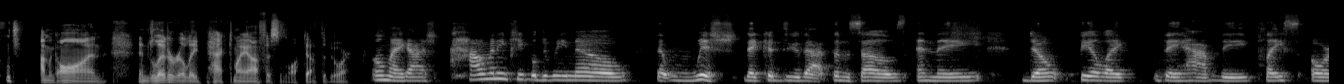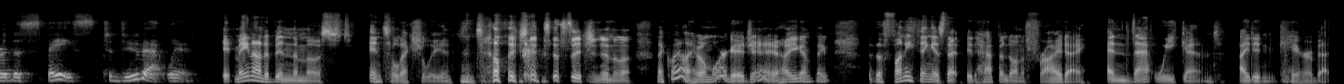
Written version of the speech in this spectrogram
I'm gone and literally packed my office and walked out the door. Oh my gosh. How many people do we know that wish they could do that themselves and they don't feel like they have the place or the space to do that with. It may not have been the most intellectually intelligent decision in the moment. Like, well, I have a mortgage. Hey, how are you going to pay? The funny thing is that it happened on a Friday. And that weekend, I didn't care about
